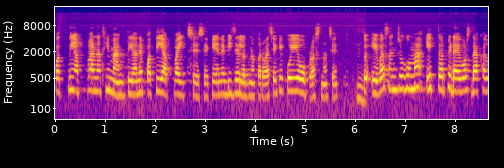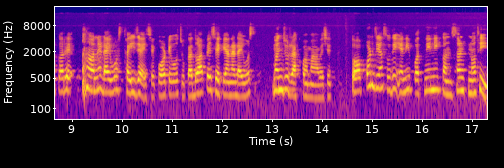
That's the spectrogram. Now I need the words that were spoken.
પત્ની આપવા નથી માંગતી અને પતિ આપવા ઈચ્છે છે કે એને બીજે લગ્ન કરવા છે કે કોઈ એવો પ્રશ્ન છે. તો એવા સંજોગોમાં એક તરફી ડાયવોર્સ દાખલ કરે અને ડાયવોર્સ થઈ જાય છે. કોર્ટ એવો ચુકાદો આપે છે કે આના ડાયવોર્સ મંજૂર રાખવામાં આવે છે. તો પણ જ્યાં સુધી એની પત્નીની કન્સન્ટ નથી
